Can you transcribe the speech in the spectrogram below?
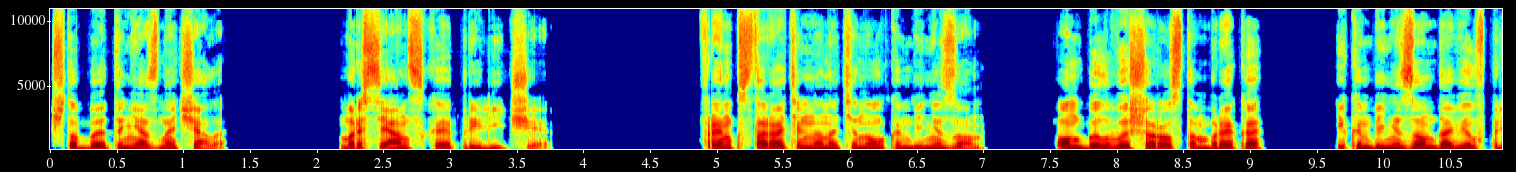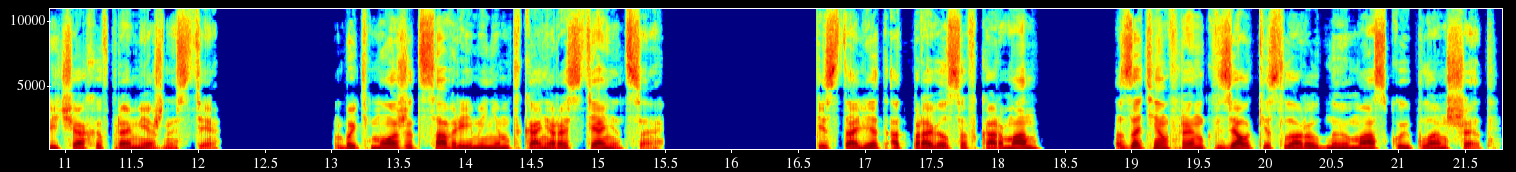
Что бы это ни означало. Марсианское приличие. Фрэнк старательно натянул комбинезон. Он был выше ростом Брека, и комбинезон давил в плечах и в промежности. Быть может, со временем ткань растянется, Пистолет отправился в карман, затем Фрэнк взял кислородную маску и планшет.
